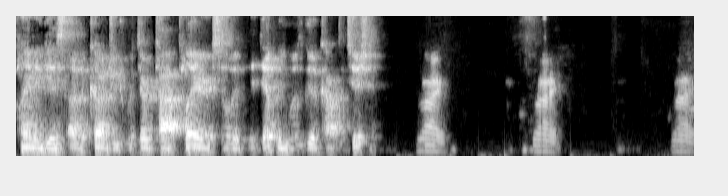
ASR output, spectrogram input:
playing against other countries with their top players. So it, it definitely was good competition. Right, right, right.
